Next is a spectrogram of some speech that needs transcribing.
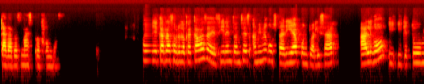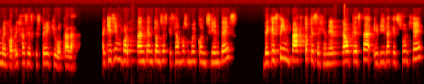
cada vez más profundas. Oye, Carla, sobre lo que acabas de decir, entonces, a mí me gustaría puntualizar algo y, que tú me corrijas si es que estoy equivocada. Aquí es importante entonces que seamos muy conscientes de que este impacto que se genera o que esta herida que surge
